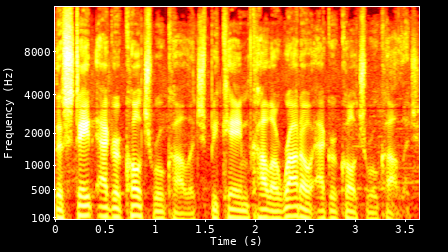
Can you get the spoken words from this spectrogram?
the State Agricultural College became Colorado Agricultural College.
